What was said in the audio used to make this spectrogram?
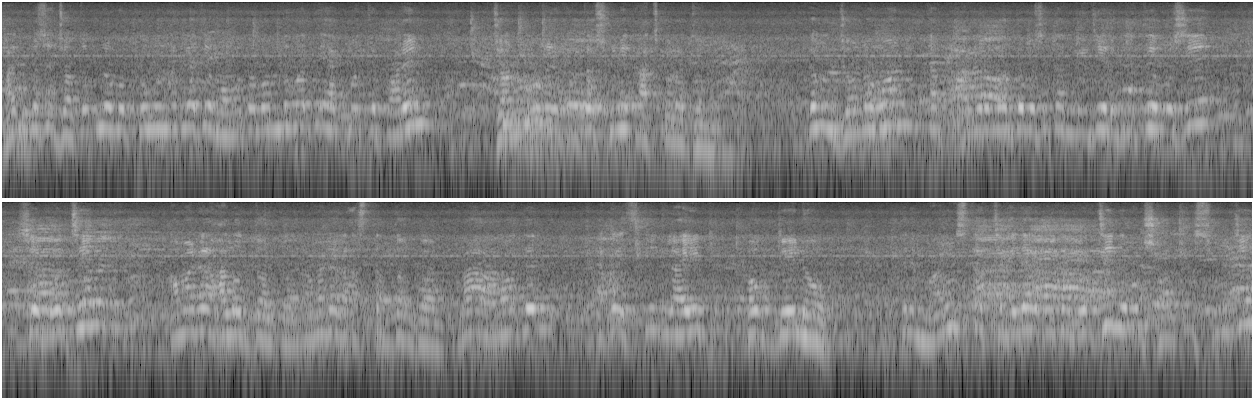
ভারতবর্ষের যতগুলো মুখ্যমন্ত্রী আছে, মমতা বন্দ্যোপাধ্যায় একমাত্র পারেন জনগণের কথা শুনে কাজ করার জন্য। দেখুন, জনগণ তার পাড়ার মধ্যে বসে, তার নিজের বুথে বসে সে বলছেন আমার আলোর দরকার, আমার রাস্তার দরকার বা আমাদের একটা স্ট্রিট লাইট হোক ড্রেন হোক। তাহলে মানুষ তার চাহিদার কথা বলছেন এবং সরকার শুনছেন,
